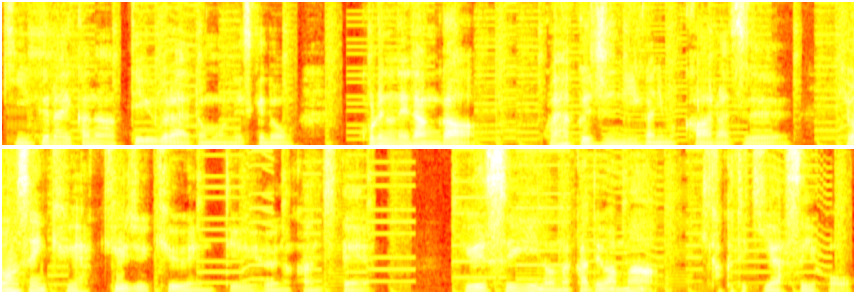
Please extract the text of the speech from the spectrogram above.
きいぐらいかなっていうぐらいだと思うんですけど、これの値段が512ギガにもかかわらず4999円っていう風な感じで、USB の中ではまあ比較的安い方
